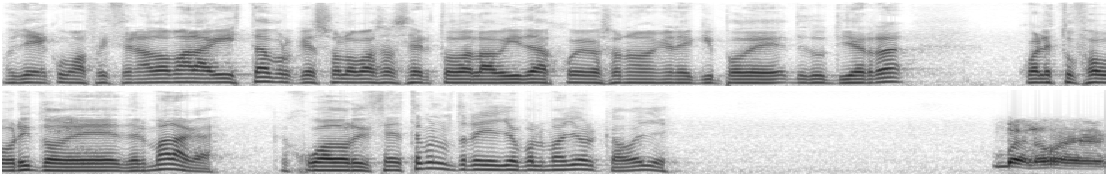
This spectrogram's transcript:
Oye, como aficionado malaguista, porque eso lo vas a hacer toda la vida, juegas o no en el equipo de, de tu tierra, ¿cuál es tu favorito de- del Málaga? ¿Qué jugador dice, este me lo traía yo por el Mallorca, oye? Bueno, eh,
